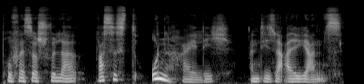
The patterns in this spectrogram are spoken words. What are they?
Professor Schwiller, was ist unheilig an dieser Allianz?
